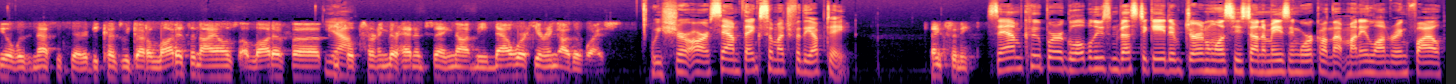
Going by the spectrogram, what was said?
feel, was necessary because we got a lot of denials, a lot of uh, people yeah. turning their head and saying, not me. Now we're hearing otherwise. We sure are. Sam, thanks so much for the update. Thanks, Cindy. Sam Cooper, Global News investigative journalist. He's done amazing work on that money laundering file,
